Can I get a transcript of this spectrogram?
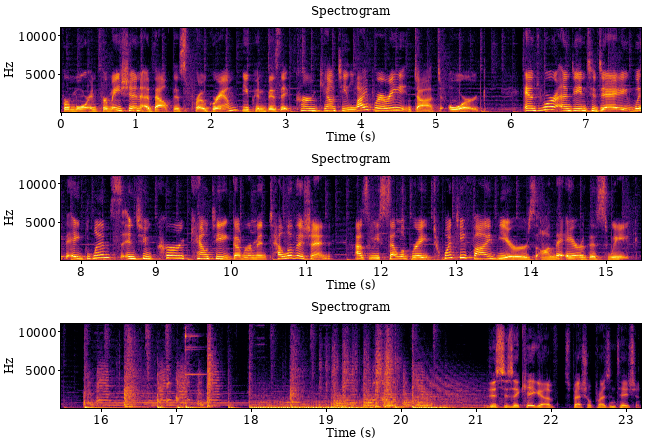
For more information about this program, you can visit kerncountylibrary.org. And we're ending today with a glimpse into Kern County Government Television as we celebrate 25 years on the air this week. This is a KGov special presentation.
